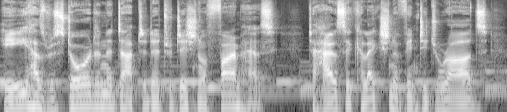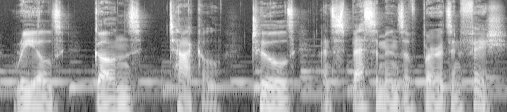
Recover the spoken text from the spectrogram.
He has restored and adapted a traditional farmhouse to house a collection of vintage rods, reels, guns, tackle, tools, and specimens of birds and fish.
